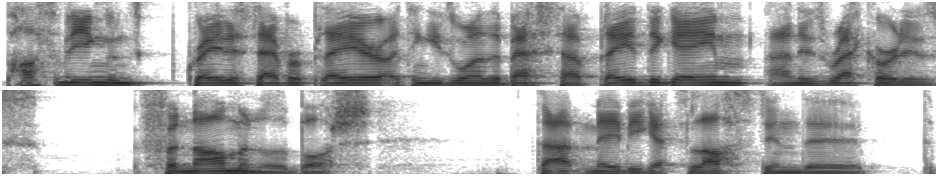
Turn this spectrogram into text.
possibly England's greatest ever player. I think he's one of the best to have played the game, and his record is phenomenal. But that maybe gets lost in the the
